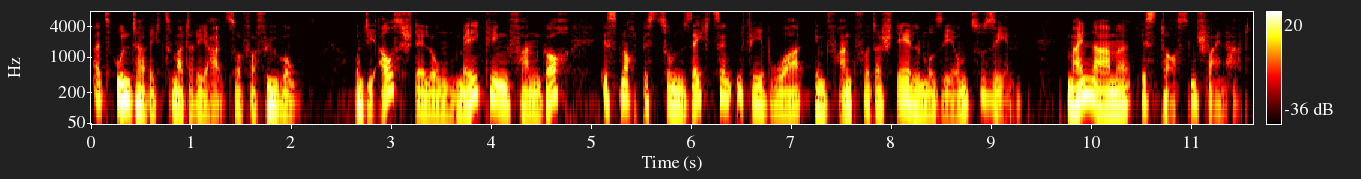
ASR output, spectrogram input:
als Unterrichtsmaterial zur Verfügung. Und die Ausstellung Making Van Gogh ist noch bis zum 16. Februar im Frankfurter Städelmuseum zu sehen. Mein Name ist Thorsten Schweinhardt.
